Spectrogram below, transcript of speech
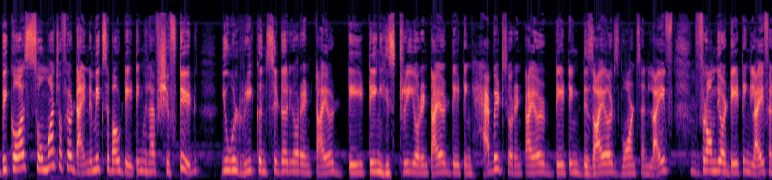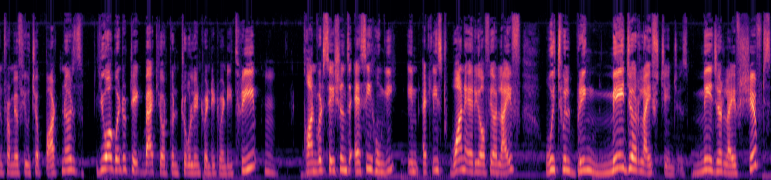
because so much of your dynamics about dating will have shifted, you will reconsider your entire dating history, your entire dating habits, your entire dating desires, wants, and life mm. from your dating life and from your future partners. You are going to take back your control in 2023. Mm. Conversations ऐसी होंगी in at least one area of your life which will bring major life changes, major life shifts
